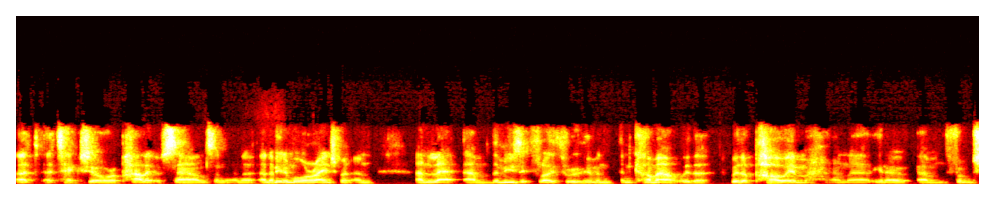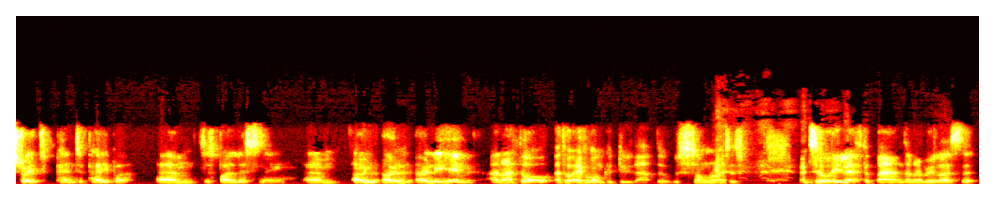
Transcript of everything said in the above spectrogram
a, a texture or a palette of sounds and, and, a, and a minimal arrangement and and let um, the music flow through him and, and come out with a with a poem and uh, you know um, from straight pen to paper um, just by listening. Um, on, on, only him, and I thought I thought everyone could do that. That was songwriters until he left the band, and I realised that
